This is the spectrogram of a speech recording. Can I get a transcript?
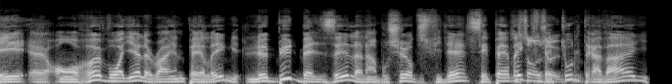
Et euh, on revoyait le Ryan Perlig. Le but de Belzile à l'embouchure du filet, c'est Perlig qui fait tout le travail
